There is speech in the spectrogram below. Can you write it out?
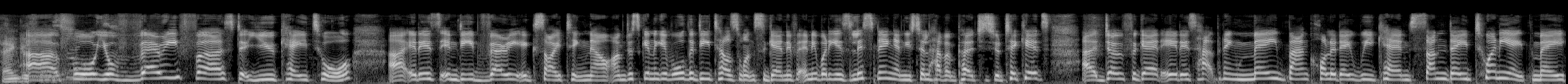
Thank you uh, for your very first UK tour. Uh, it is indeed very exciting. Now, I'm just going to give all the details once again. If anybody is listening and you still haven't purchased your tickets, uh, don't forget it is happening May Bank Holiday Weekend, Sunday, 28th May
